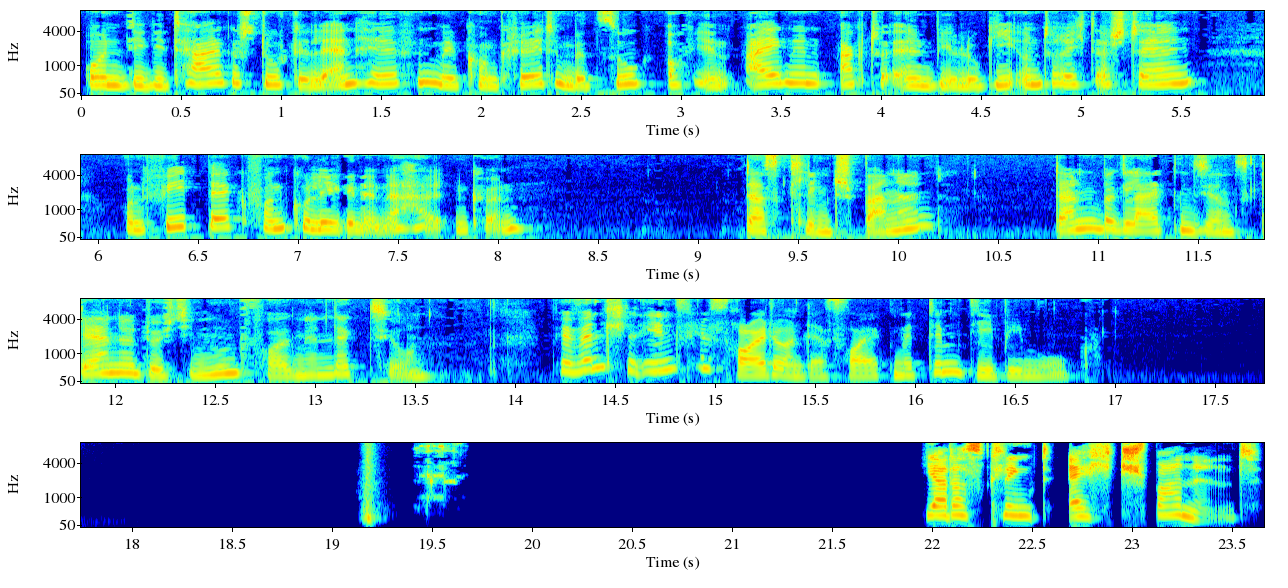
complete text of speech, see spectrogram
und digital gestufte Lernhilfen mit konkretem Bezug auf ihren eigenen aktuellen Biologieunterricht erstellen und Feedback von Kolleginnen erhalten können. Das klingt spannend? Dann begleiten Sie uns gerne durch die nun folgenden Lektionen. Wir wünschen Ihnen viel Freude und Erfolg mit dem DibiMOOC. Ja, das klingt echt spannend.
